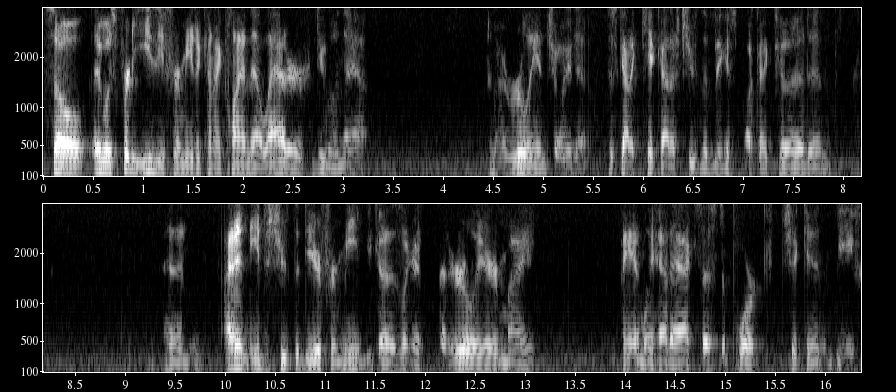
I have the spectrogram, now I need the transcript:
So it was pretty easy for me to kind of climb that ladder doing that and i really enjoyed it just got a kick out of shooting the biggest buck i could and and I didn't need to shoot the deer for meat because, like I said earlier, my family had access to pork, chicken, beef,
